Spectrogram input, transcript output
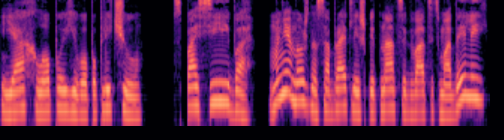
Я хлопаю его по плечу. «Спасибо!» Мне нужно собрать лишь 15-20 моделей,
